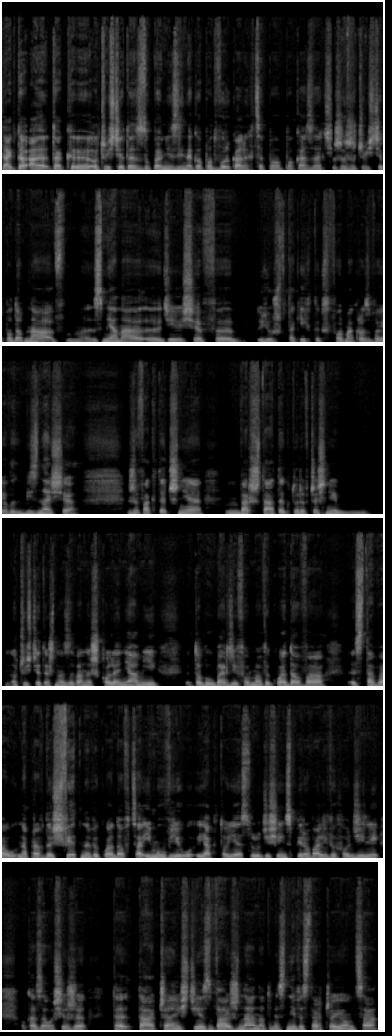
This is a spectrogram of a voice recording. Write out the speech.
Tak, to, a, tak, e, oczywiście to jest zupełnie z innego podwórka, ale chcę po, pokazać, że rzeczywiście podobna zmiana e, dzieje się w, już w takich tych formach rozwojowych w biznesie, że faktycznie warsztaty, które wcześniej oczywiście też nazywane szkoleniami, to był bardziej forma wykładowa, stawał naprawdę świetny wykładowca i mówił, jak to jest, ludzie się inspirowali, wychodzili. Okazało się, że te, ta część jest ważna, natomiast niewystarczająca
